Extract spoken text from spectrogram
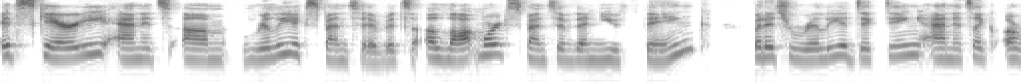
it's scary and it's um really expensive. It's a lot more expensive than you think, but it's really addicting and it's like a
